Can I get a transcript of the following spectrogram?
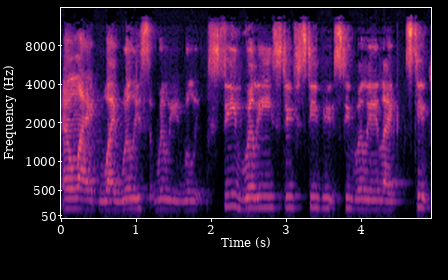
and like like Willie Willie Willie Steve Willie Steve Steve Steve Willie like Steve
